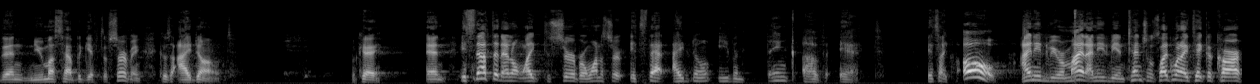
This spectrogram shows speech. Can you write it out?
then you must have the gift of serving, because I don't. Okay? And it's not that I don't like to serve or want to serve, it's that I don't even think of it. It's like, oh, I need to be reminded, I need to be intentional. It's like when I take a car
